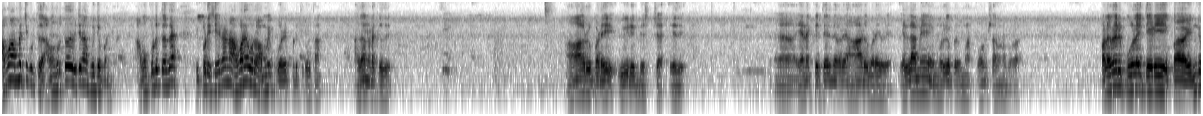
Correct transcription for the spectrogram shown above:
அவன் அமைச்சு கொடுத்தது. அவன் கொடுத்ததை வச்சு நான் பூஜை பண்ணுறேன் அவன் கொடுத்ததை இப்படி செய்யலான்னு அவனே ஒரு அமைப்பு ஏற்படுத்தி கொடுத்தான். அதான் நடக்குது. ஆறு படை வீடு பெஸ்ட்டு எது? எனக்கு தெரிந்தவரை ஆடு படை வீடு. எல்லாமே முருகப்பெருமான் ஓம் சரவண பகவான். பல பேர் புகழை தேடி இப்போ எங்கே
